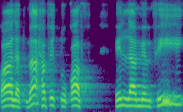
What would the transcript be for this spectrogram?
قالت ما حفظت قاف إلا من في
